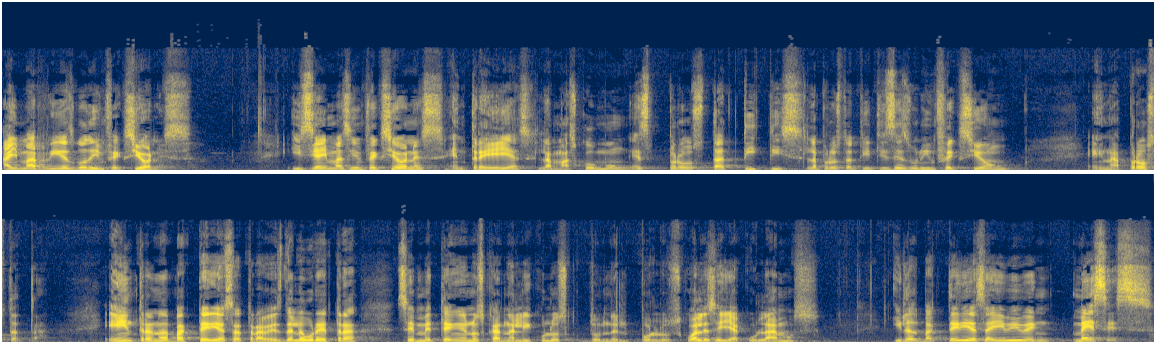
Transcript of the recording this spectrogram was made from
hay más riesgo de infecciones. Y si hay más infecciones, entre ellas, la más común es prostatitis. La prostatitis es una infección en la próstata. Entran las bacterias a través de la uretra, se meten en los canalículos donde, por los cuales eyaculamos y las bacterias ahí viven meses,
